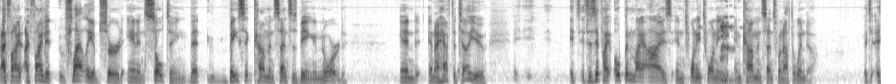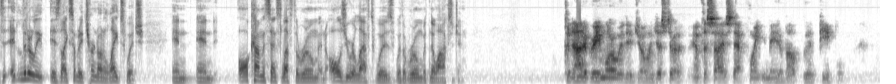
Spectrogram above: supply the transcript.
I find I find it flatly absurd and insulting that basic common sense is being ignored, and and I have to tell you it's, it's as if I opened my eyes in 2020 and common sense went out the window. It's, it's, it literally is like somebody turned on a light switch and, and all common sense left the room, and all you were left was with a room with no oxygen. Could not agree more with you, Joe. And just to emphasize that point you made about good people,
